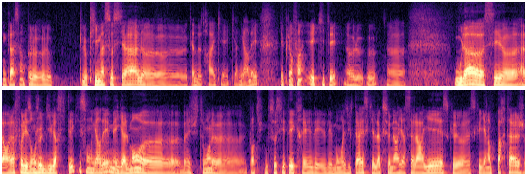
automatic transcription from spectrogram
Donc là, c'est un peu le le climat social, euh, le cadre de travail qui est, regardé. Et puis enfin, équité, euh, le E, euh, où là, c'est alors à la fois les enjeux de diversité qui sont regardés, mais également bah, justement quand une société crée des, bons résultats, est-ce qu'il y a l'actionnariat salarié, est-ce qu'il est y a un partage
